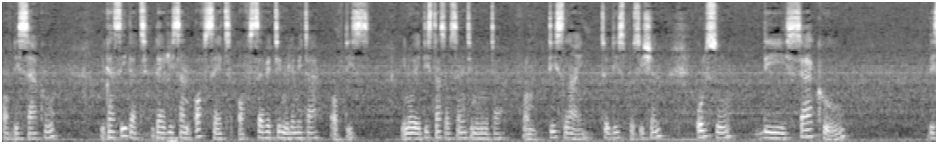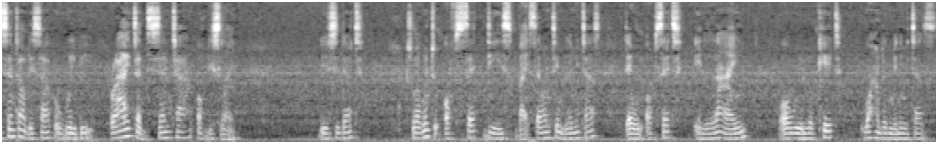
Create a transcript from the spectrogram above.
of the circle you can see that there is an offset of 70 millimeter of this. You know a distance of 70 millimeter from this line to this position. Also the circle the center of the circle will be right at the center of this line. Do you see that? So we're going to offset this by 70 millimeters. Then we'll offset a line or we'll locate 100 millimeters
